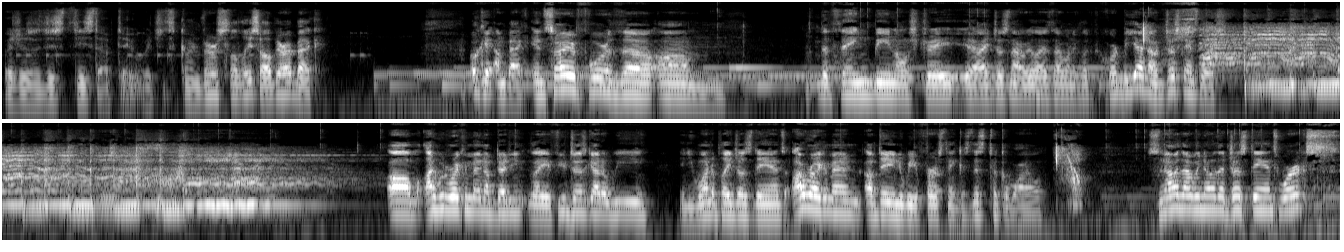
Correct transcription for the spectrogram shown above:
Which is just needs to update, which is going very slowly, so I'll be right back. Okay, I'm back. And sorry for the um the thing being all straight. Yeah, I just now realized that when I clicked record. But yeah, no, Just Dance works. Um, I would recommend updating. Like, if you just got a Wii and you want to play Just Dance, I recommend updating your Wii first thing because this took a while. So now that we know that Just Dance works,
